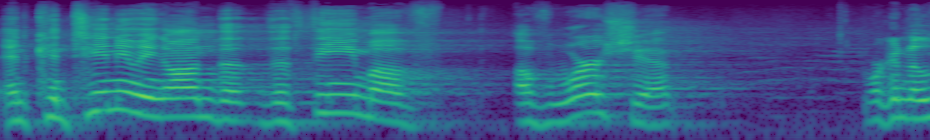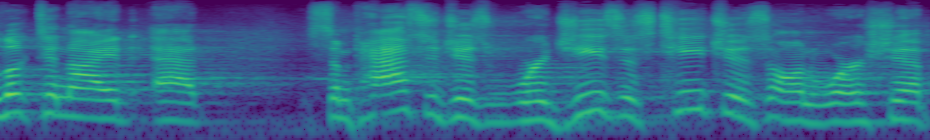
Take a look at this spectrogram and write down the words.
and continuing on the, the theme of, of worship. We're going to look tonight at some passages where Jesus teaches on worship.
